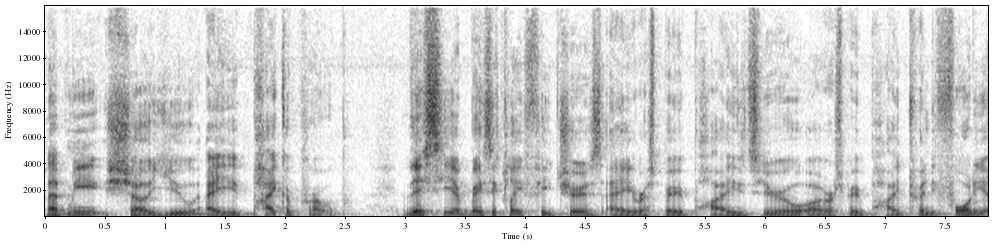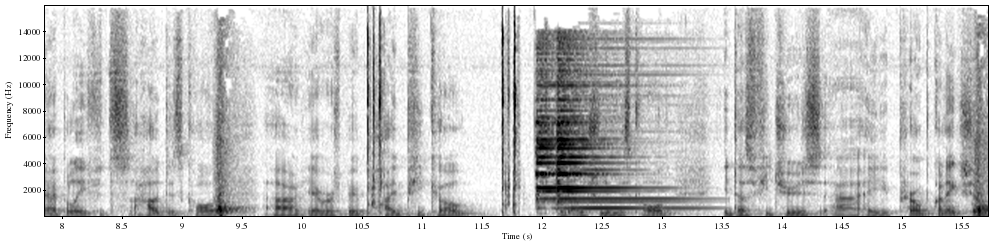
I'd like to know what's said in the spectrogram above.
let me show you a Pico probe. This here basically features a Raspberry Pi Zero or Raspberry Pi 2040, I believe it's how it is called. Uh, yeah, Raspberry Pi Pico, it actually is called. It does features uh, a probe connection,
